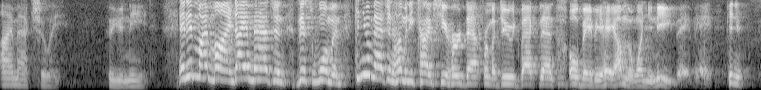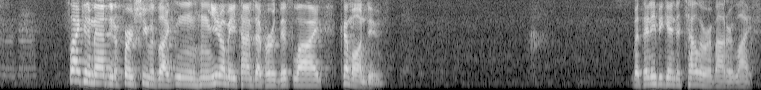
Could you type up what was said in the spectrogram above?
I'm actually who you need. And in my mind, I imagine this woman. Can you imagine how many times she heard that from a dude back then? Oh, baby, hey, I'm the one you need, baby. Can you? So I can imagine at first she was like, mm hmm, you know how many times I've heard this line? Come on, dude. But then he began to tell her about her life.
